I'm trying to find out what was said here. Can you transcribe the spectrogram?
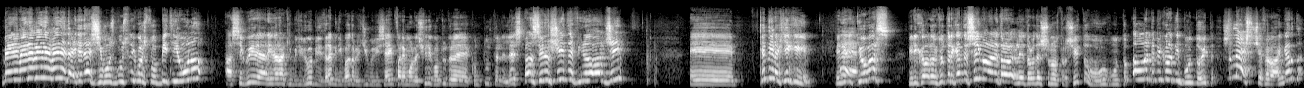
Bene, bene, bene, bene, dai, dai, siamo sbustati questo BT1. A seguire arriverà anche BT2, BT3, BT4, BT5, BT6. Faremo le sfide con tutte le, con tutte le, le espansioni uscite fino ad oggi. E che dire, Kiki? Che dire, Eh. tubers? Vi ricordo che tutte le carte singole le, tro- le trovate sul nostro sito www.lppiccolotti.it slash Chef Vanguard.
